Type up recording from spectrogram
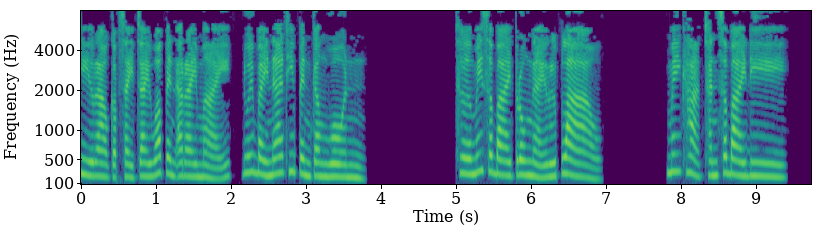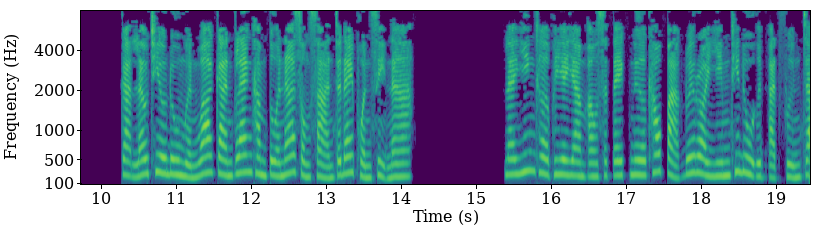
ทีราวกับใส่ใจว่าเป็นอะไรไหม ด้วยใบหน้าที่เป็นกังวล เธอไม่สบายตรงไหนหรือเปล่า ไม่ค่ะ ฉันสบายดี กัดแล้วเทียวดูเหมือนว่าการแกล้งทำตัวน่าสงสารจะได้ผลสินะ และยิ่งเธอพยายามเอาสเต็กเนื้อเข้าปากด้วยรอยยิ้มที่ดูอึดอัดฝืนใจ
